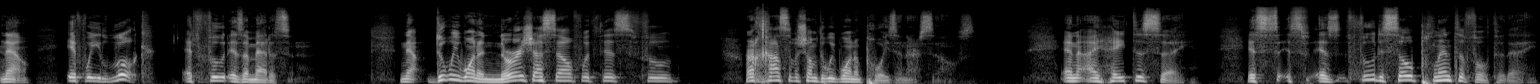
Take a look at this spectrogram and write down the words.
Now, if we look at food as a medicine, now, do we want to nourish ourselves with this food? Or chas do we want to poison ourselves? And I hate to say, it's, it's, as food is so plentiful today.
